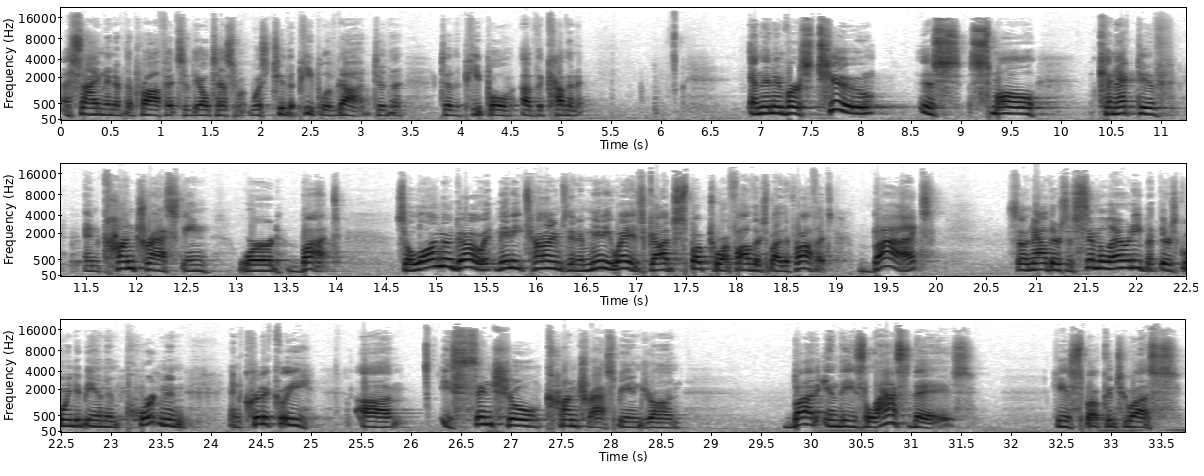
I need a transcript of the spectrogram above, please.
assignment of the prophets of the Old Testament was to the people of God, to the, to the people of the covenant. And then in verse 2, this small connective and contrasting word, but. So long ago, at many times and in many ways, God spoke to our fathers by the prophets. But, so now there's a similarity, but there's going to be an important and, and critically uh, essential contrast being drawn. But in these last days, he has spoken to us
